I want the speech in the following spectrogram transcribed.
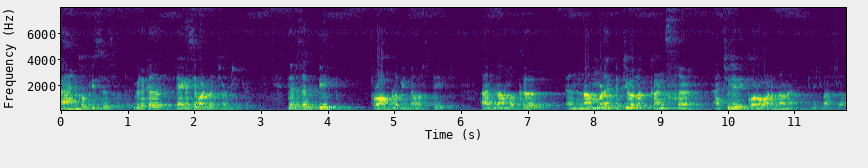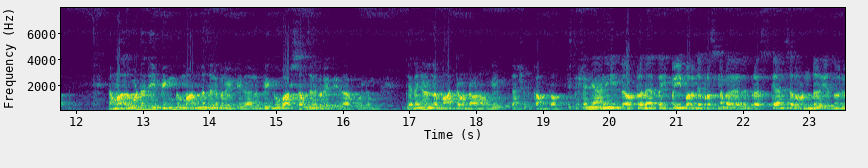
ബാങ്ക് ഓഫീസേഴ്സ് ഉണ്ട് ഇവരൊക്കെ രഹസ്യമായിട്ട് വെച്ചുകൊണ്ടിരിക്കും. There is a big problem in our state അത് നമുക്ക് നമ്മളെ പറ്റിയുള്ള കൺസേൺ ആക്ച്വലി കുറവാണെന്നാണ് എനിക്ക് മനസ്സിലാവുന്നത്. നമ്മൾ അതുകൊണ്ട് തന്നെ ഈ പിങ്ക് മന്ത് സെലിബ്രേറ്റ് ചെയ്താലും പിങ്ക് വർഷം സെലിബ്രേറ്റ് ചെയ്താൽ പോലും ജനങ്ങളിലെ മാറ്റം ഉണ്ടാവണമെങ്കിൽ പക്ഷെ ഞാൻ ഈ ഡോക്ടർ നേരത്തെ ഇപ്പൊ ഈ പറഞ്ഞ പ്രശ്നം അതായത് ബ്രസ്റ്റ് ക്യാൻസർ ഉണ്ട് എന്നൊരു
